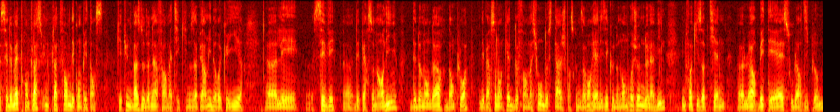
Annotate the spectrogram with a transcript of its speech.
c'est de mettre en place une plateforme des compétences, qui est une base de données informatique, qui nous a permis de recueillir euh, les CV euh, des personnes en ligne, des demandeurs d'emploi, des personnes en quête de formation ou de stage, parce que nous avons réalisé que de nombreux jeunes de la ville, une fois qu'ils obtiennent euh, leur BTS ou leur diplôme,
